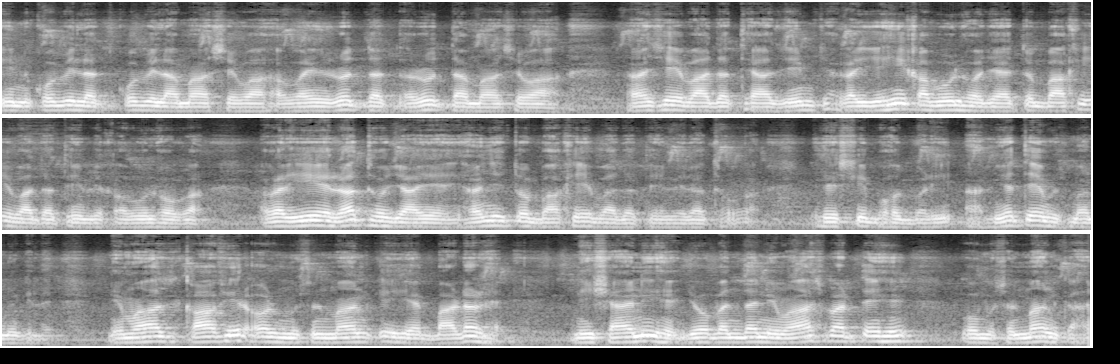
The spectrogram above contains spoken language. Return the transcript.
ان قبلت قبل ماں سوا وہیں ردت رد ماں سوا ہاں جی عبادت عظیم کہ اگر یہی قبول ہو جائے تو باقی عبادتیں بھی قبول ہوگا۔ اگر یہ رد ہو جائے ہاں جی تو باقی عبادتیں بھی رد ہوگا۔ اس کی بہت بڑی اہمیت ہے مسلمانوں کے لیے۔ نماز کافر اور مسلمان کے یہ بارڈر ہے، نشانی ہے۔ جو بندہ نماز پڑھتے ہیں، وہ مسلمان کہا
